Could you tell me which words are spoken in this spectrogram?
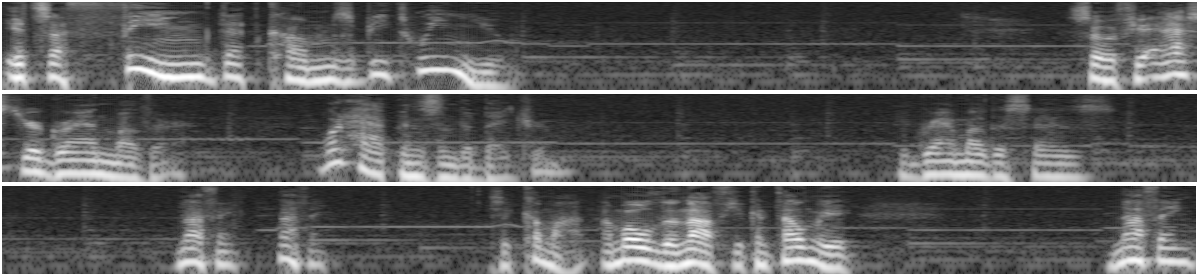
It's a thing that comes between you. So if you asked your grandmother, what happens in the bedroom? Your grandmother says, nothing, nothing. You say, come on, I'm old enough, you can tell me nothing.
